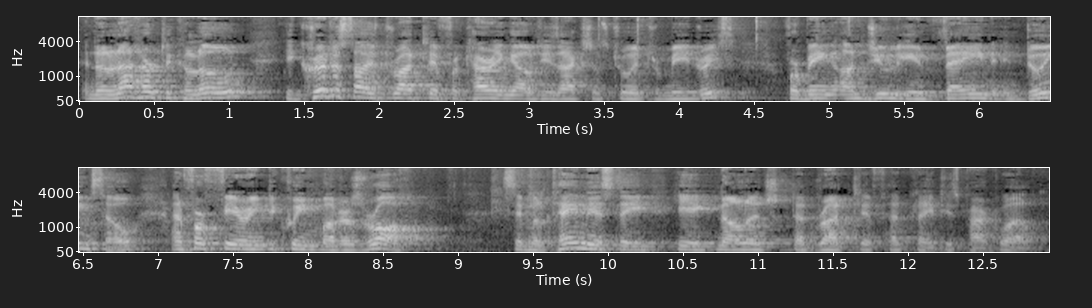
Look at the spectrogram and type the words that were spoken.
In a letter to Cologne, he criticised Radcliffe for carrying out his actions through intermediaries, for being unduly in vain in doing so, and for fearing the Queen Mother's wrath. Simultaneously, he acknowledged that Radcliffe had played his part well.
